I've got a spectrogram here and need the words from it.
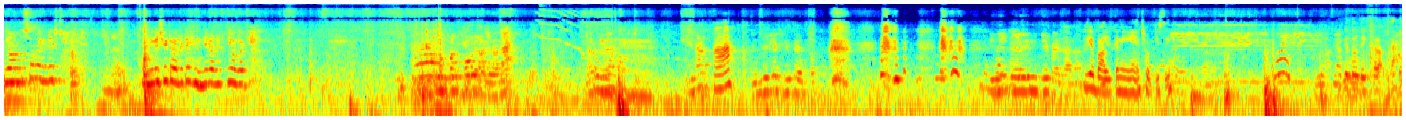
यहाँ तो सब इंग्लिश इंग्लिश ही। टॉयलेट है हिंदी टॉयलेट नहीं होगा क्या? हाँ? ये बालकनी है छोटी सी। ये तो देख कर आता है।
